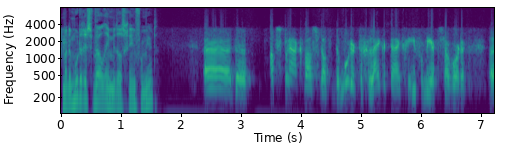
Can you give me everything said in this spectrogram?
Maar de moeder is wel inmiddels geïnformeerd? Uh, de afspraak was dat de moeder tegelijkertijd geïnformeerd zou worden... Uh,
